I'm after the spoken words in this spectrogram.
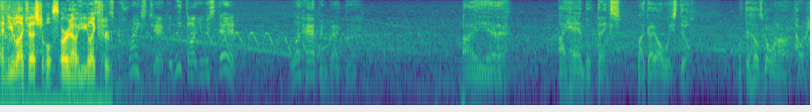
and you like vegetables. Or no, you like fruit. Christ, Jackie, we thought you was dead. What happened back there? I, uh, I handle things like I always do. What the hell's going on, Tony?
